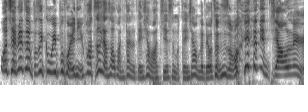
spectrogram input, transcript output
我前面真的不是故意不回你话，只是想说完蛋了，等一下我要接什么？等一下我们的流程是什么？有点焦虑。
